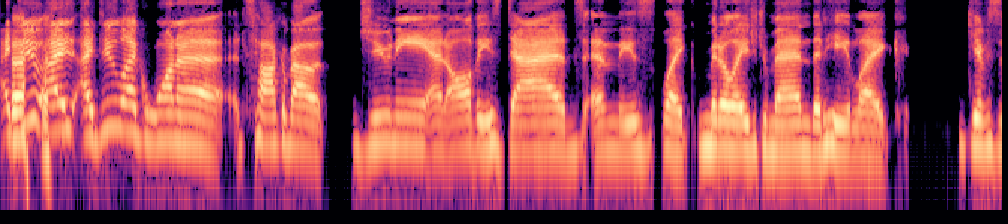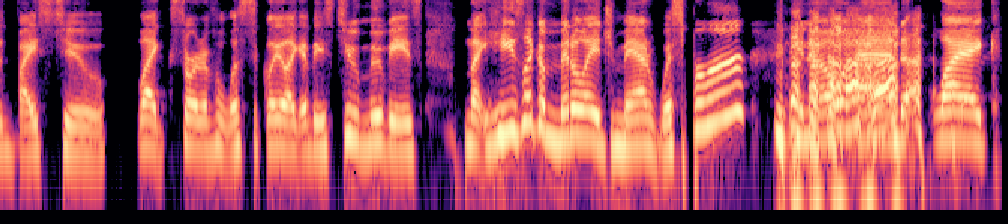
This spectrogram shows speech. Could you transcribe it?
I do, I, I do like want to talk about Junie and all these dads and these like middle aged men that he like gives advice to like sort of holistically like in these two movies like he's like a middle-aged man whisperer you know and like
